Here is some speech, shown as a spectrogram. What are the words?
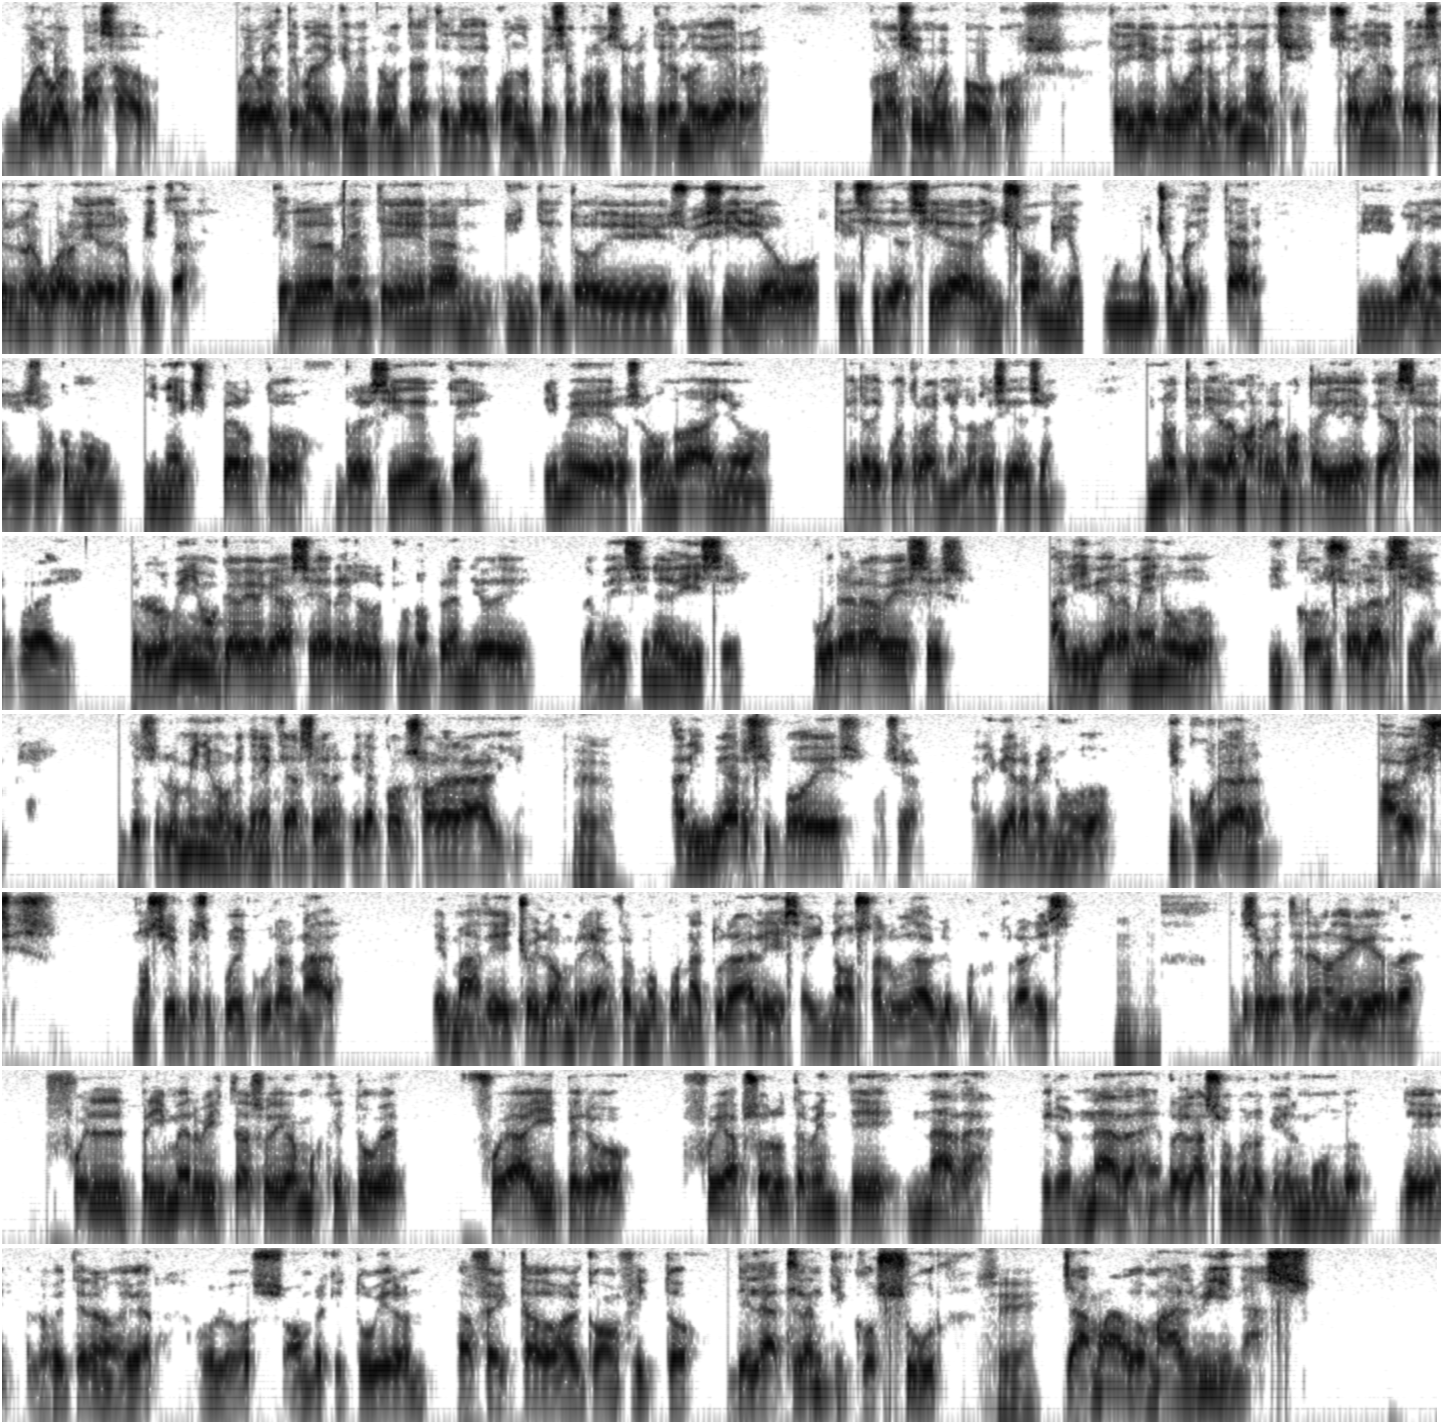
Vuelvo al pasado. Vuelvo al tema de que me preguntaste, lo de cuándo empecé a conocer veteranos de guerra. Conocí muy pocos, te diría que, bueno, de noche solían aparecer en la guardia del hospital. Generalmente eran intentos de suicidio o crisis de ansiedad, de insomnio, mucho malestar. Y bueno, y yo como inexperto residente, primero, segundo año, era de cuatro años la residencia, no tenía la más remota idea qué hacer por ahí. Pero lo mínimo que había que hacer era lo que uno aprendió de la medicina dice, curar a veces, aliviar a menudo y consolar siempre. Entonces lo mínimo que tenés que hacer era consolar a alguien. Claro. Aliviar si podés, o sea, aliviar a menudo, y curar a veces. No siempre se puede curar nada. Es más, de hecho el hombre es enfermo por naturaleza y no saludable por naturaleza. Entonces, veteranos de guerra fue el primer vistazo, digamos, que tuve. Fue ahí, pero fue absolutamente nada pero nada en relación con lo que es el mundo de los veteranos de guerra o los hombres que estuvieron afectados al conflicto del Atlántico Sur, llamado Malvinas,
